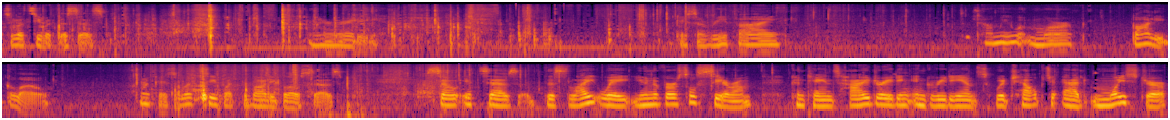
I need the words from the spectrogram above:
So let's see what this is. Alrighty. Okay, so refi. So tell me what more body glow. Okay, so let's see what the body glow says. So it says this lightweight universal serum contains hydrating ingredients which help to add moisture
